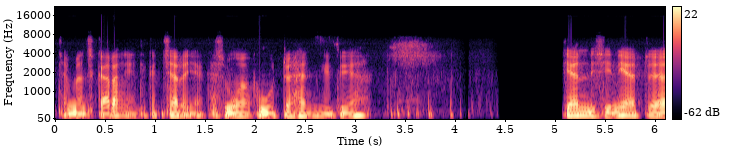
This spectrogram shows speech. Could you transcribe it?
zaman sekarang yang dikejar ya semua kemudahan gitu ya. Dan di sini ada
